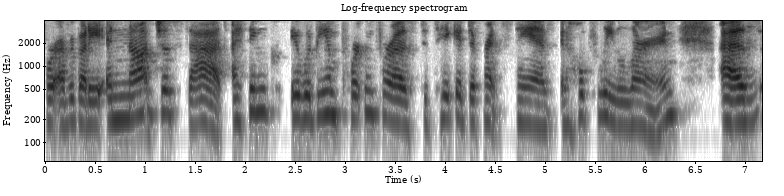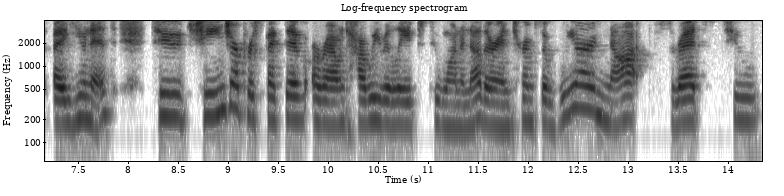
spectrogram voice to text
for everybody. And not just that, I think it would be important for us to take a different stance and hopefully learn as mm-hmm. a unit to change our perspective around how we relate to one another in terms of we are not threats to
